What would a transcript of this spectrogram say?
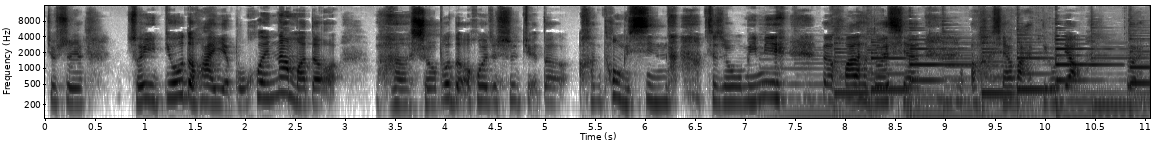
就是所以丢的话也不会那么的舍不得，或者是觉得很痛心。就是我明明花了很多钱，啊，想要把它丢掉，对。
